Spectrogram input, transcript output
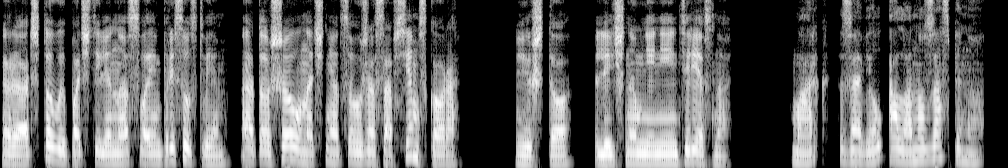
«Рад, что вы почтили нас своим присутствием, а то шоу начнется уже совсем скоро». «И что? Лично мне не интересно». Марк завел Алану за спину,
